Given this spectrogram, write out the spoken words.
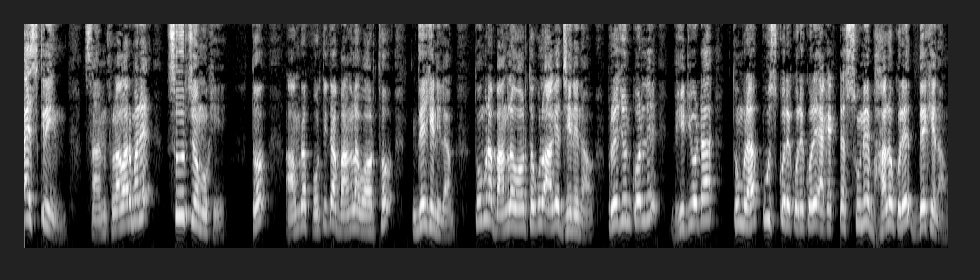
আইসক্রিম, সানফ্লাওয়ার মানে সূর্যমুখী। তো আমরা প্রতিটা বাংলা অর্থ দেখে নিলাম। তোমরা বাংলা অর্থগুলো আগে জেনে নাও। প্রয়োজন করলে ভিডিওটা তোমরা পুশ করে করে করে এক একটা শুনে ভালো করে দেখে নাও।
